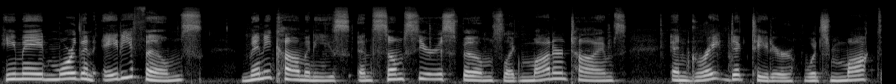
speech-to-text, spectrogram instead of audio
He made more than 80 films, many comedies, and some serious films like Modern Times and Great Dictator, which mocked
